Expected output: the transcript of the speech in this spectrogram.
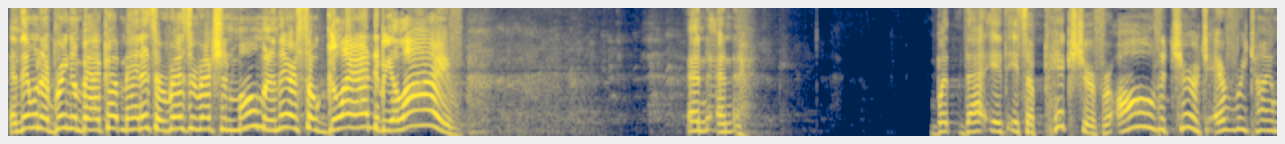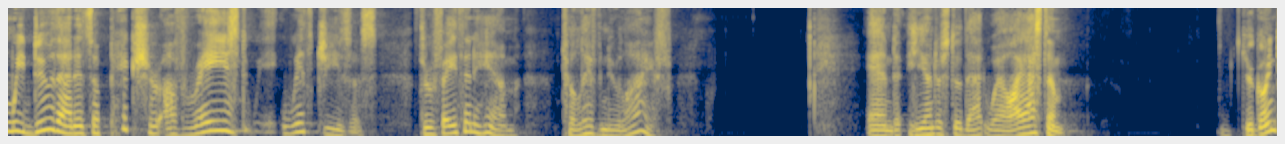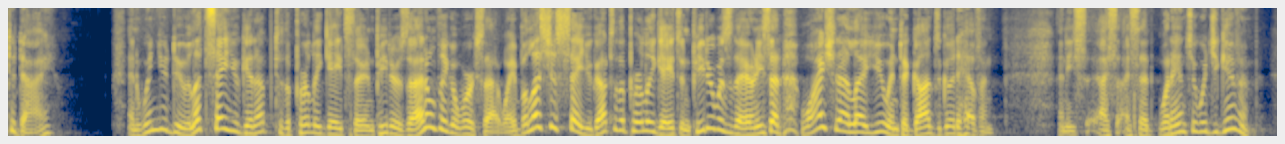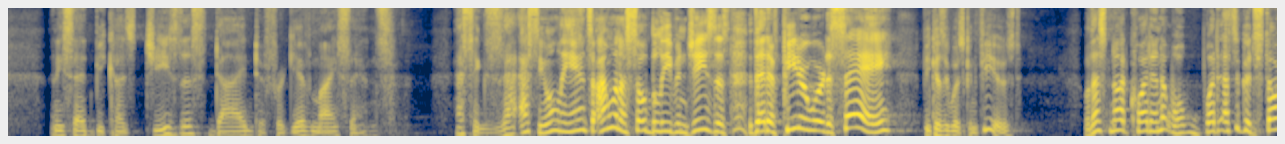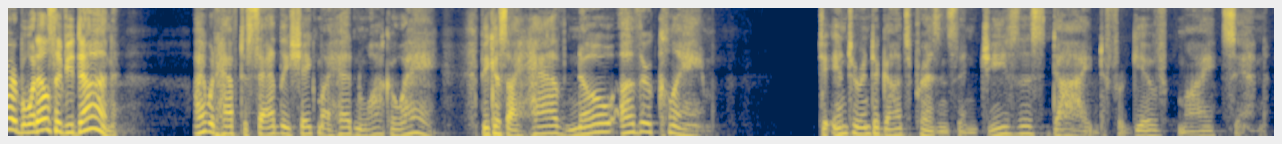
And then when I bring them back up, man, it's a resurrection moment, and they are so glad to be alive. And, and, but that it, it's a picture for all the church. Every time we do that, it's a picture of raised with Jesus through faith in Him to live new life. And he understood that well. I asked him, You're going to die. And when you do, let's say you get up to the pearly gates there, and Peter's. I don't think it works that way, but let's just say you got to the pearly gates, and Peter was there, and he said, Why should I let you into God's good heaven? And he, I, I said, What answer would you give him? And he said, Because Jesus died to forgive my sins. That's, exact, that's the only answer. I want to so believe in Jesus that if Peter were to say, because he was confused, well, that's not quite enough. Well, what, that's a good start, but what else have you done? I would have to sadly shake my head and walk away because I have no other claim to enter into God's presence than Jesus died to forgive my sin.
